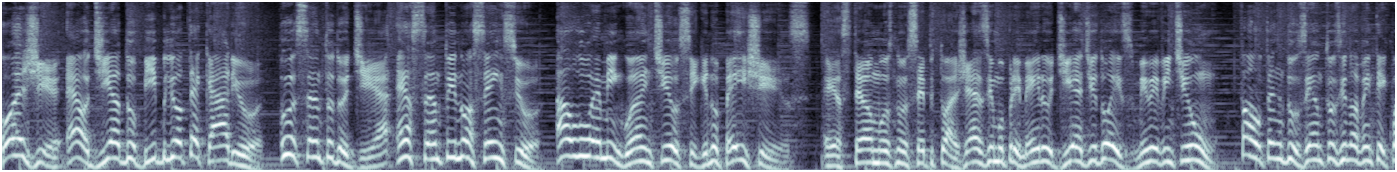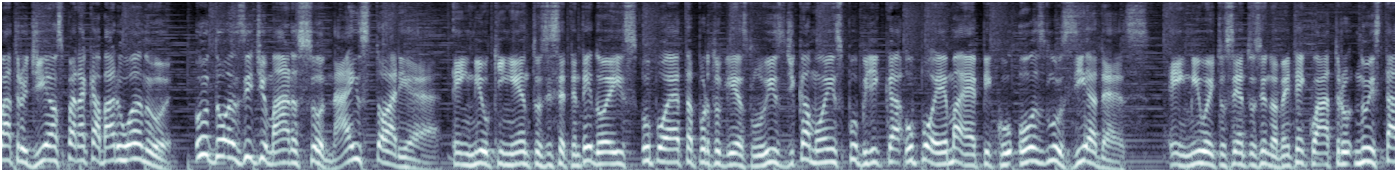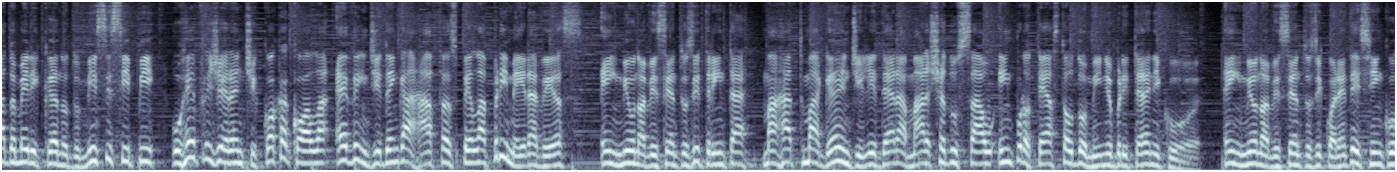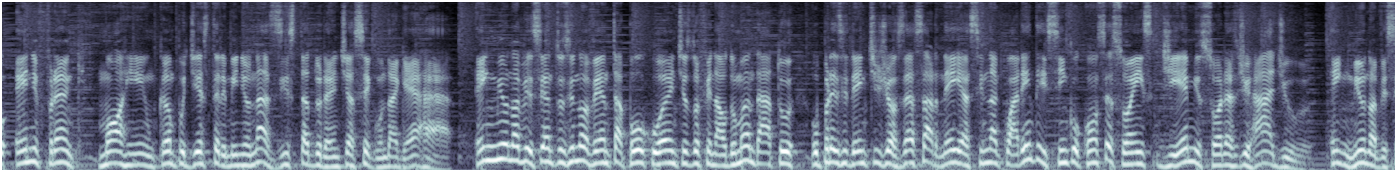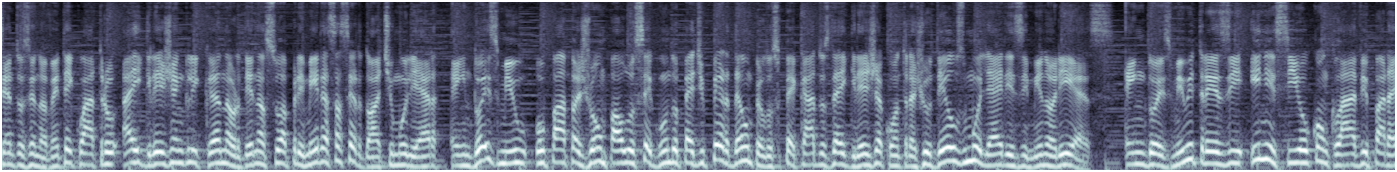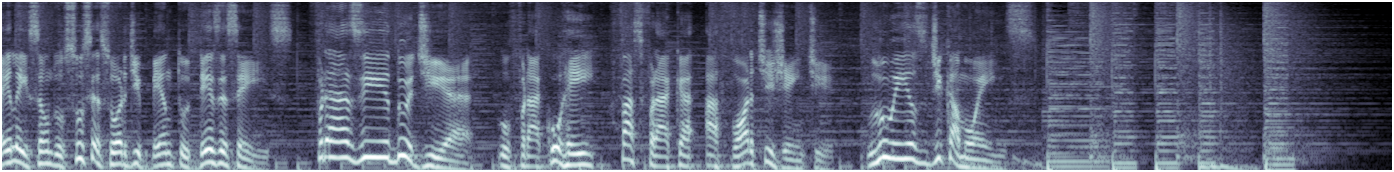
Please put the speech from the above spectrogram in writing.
Hoje é o dia do bibliotecário. O santo do dia é Santo Inocêncio. A lua é minguante, o signo Peixes. Estamos no 71º dia de 2021. Faltam 294 dias para acabar o ano. O 12 de março na história. Em 1572, o poeta português Luís de Camões publica o poema épico Os Lusíadas. Em 1894, no estado americano do Mississippi, o refrigerante Coca-Cola é vendido em garrafas pela primeira vez. Em 1930, Mahatma Gandhi lidera a Marcha do Sal em protesto ao domínio britânico. Em 1945, Anne Frank morre em um campo de extermínio nazista durante a Segunda Guerra. Em 1990, pouco antes do final do mandato, o presidente José Sarney assina 45 concessões de emissoras de rádio. Em 1994, a Igreja Anglicana ordena sua primeira sacerdote mulher. Em 2000, o Papa João Paulo II pede perdão pelos pecados da Igreja contra judeus, mulheres e minorias. Em 2013, inicia o conclave para a eleição eleição do sucessor de Bento XVI. Frase do dia: O fraco rei faz fraca a forte gente. Luiz de Camões.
